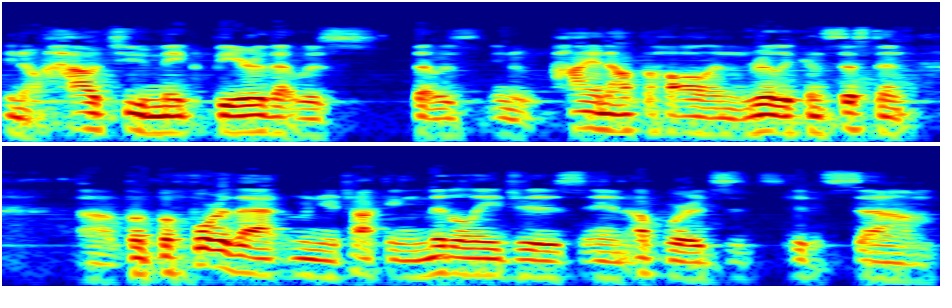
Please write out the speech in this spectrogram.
you know, how to make beer that was that was you know high in alcohol and really consistent. Uh, but before that, when you're talking Middle Ages and upwards, it's it's um,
